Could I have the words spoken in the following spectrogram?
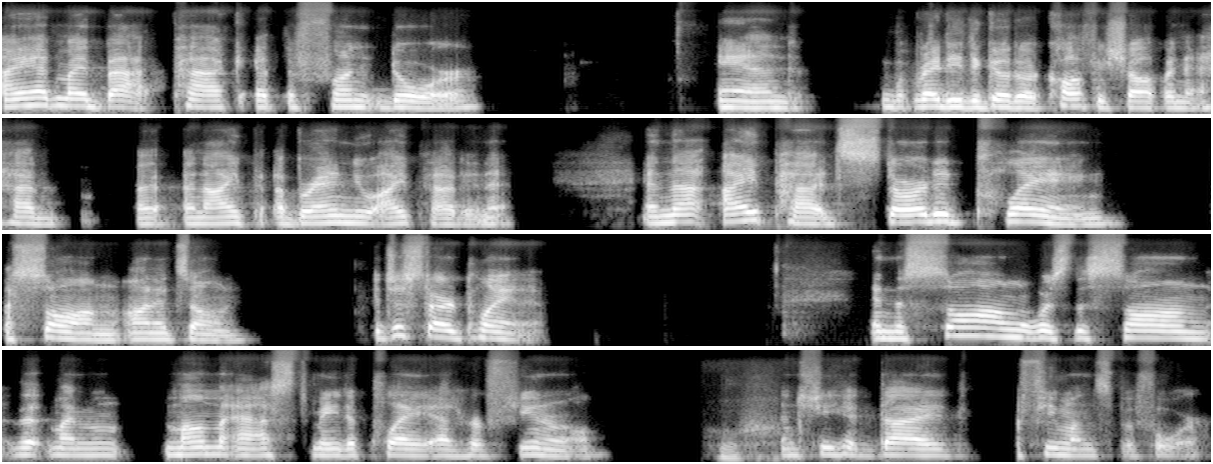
I had my backpack at the front door and ready to go to a coffee shop, and it had a, an iP- a brand new iPad in it. And that iPad started playing a song on its own. It just started playing it. And the song was the song that my mom asked me to play at her funeral. Oof. And she had died a few months before.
